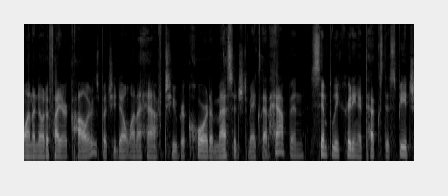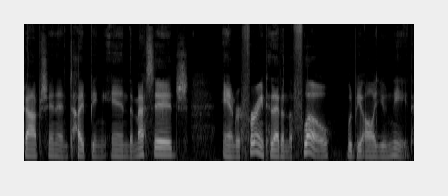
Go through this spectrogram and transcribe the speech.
want to notify your callers, but you don't want to have to record a message to make that happen, simply creating a text to speech option and typing in the message and referring to that in the flow would be all you need.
